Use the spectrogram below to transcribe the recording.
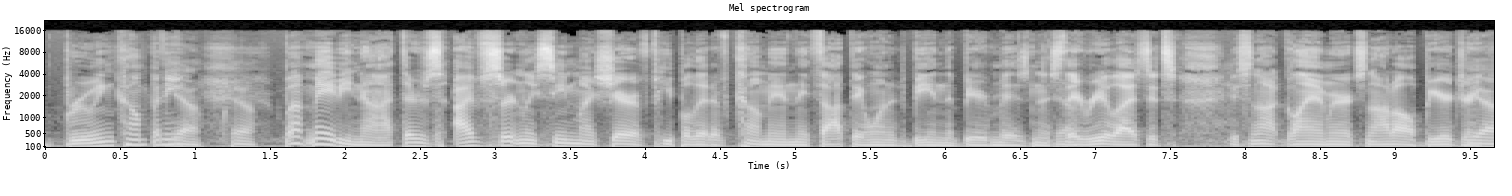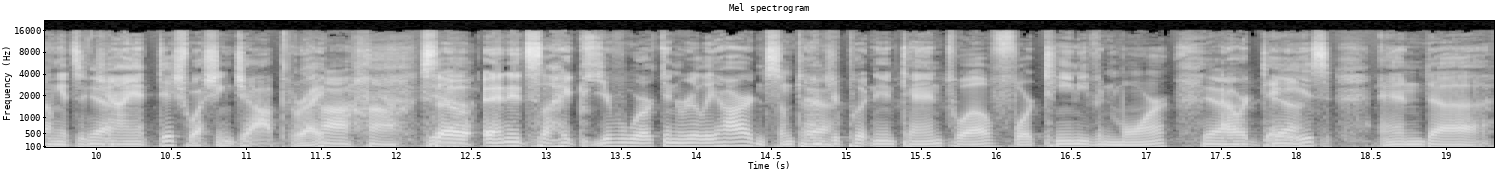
brewing company. Yeah, yeah. But maybe not. There's I've certainly seen my share of people that have come in. They thought they wanted to be in the beer business. Yeah. They realized it's it's not glamour. It's not all beer drinking. Yeah, It's a yeah. giant dishwashing job, right? Uh-huh, So and it's like you're working really hard, and sometimes you're putting in 10, 12, 14, even more hour days, and. uh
